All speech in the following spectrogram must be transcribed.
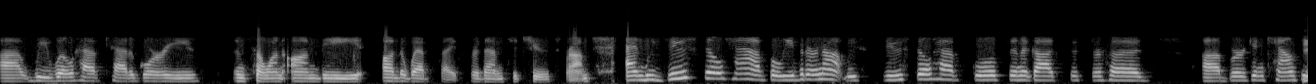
Uh, we will have categories and so on on the on the website for them to choose from. And we do still have, believe it or not, we do still have schools, synagogues, sisterhoods, uh, Bergen County.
